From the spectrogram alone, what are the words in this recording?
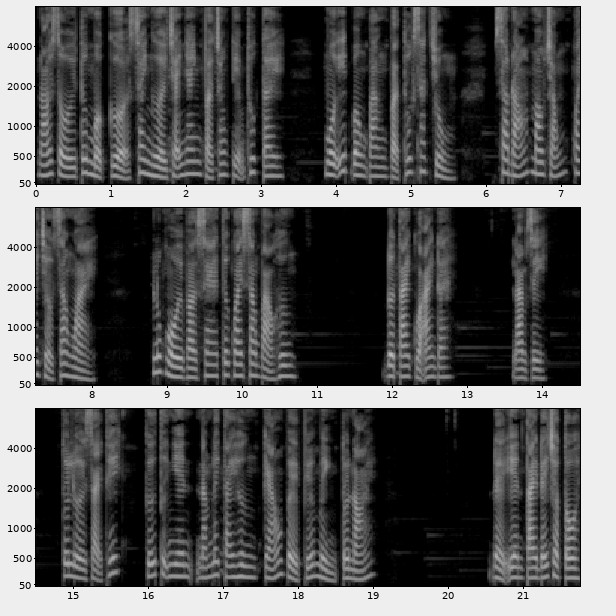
Nói rồi tôi mở cửa xoay người chạy nhanh vào trong tiệm thuốc Tây, mua ít bông băng và thuốc sát trùng, sau đó mau chóng quay trở ra ngoài. Lúc ngồi vào xe tôi quay sang bảo Hưng. Đưa tay của anh đây. Làm gì? Tôi lười giải thích, cứ tự nhiên nắm lấy tay Hưng kéo về phía mình tôi nói. Để yên tay đấy cho tôi.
